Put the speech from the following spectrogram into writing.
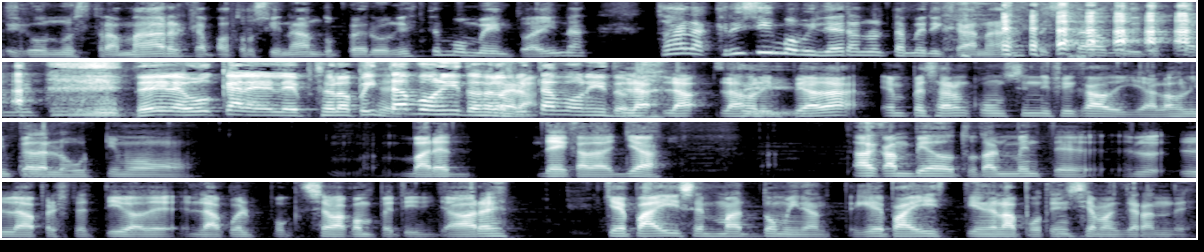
eh, con nuestra marca patrocinando, pero en este momento hay una, ¿sabes? La crisis inmobiliaria norteamericana. Dile, búscale, le- se lo pinta Sí. bonito, se lo Mira, pinta bonito. la- la- las Sí. Olimpiadas empezaron con un significado y ya las Olimpiadas en los últimos varias décadas ya ha cambiado totalmente la perspectiva de la cual se va a competir. Y ahora es qué país es más dominante, qué país tiene la potencia más grande.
